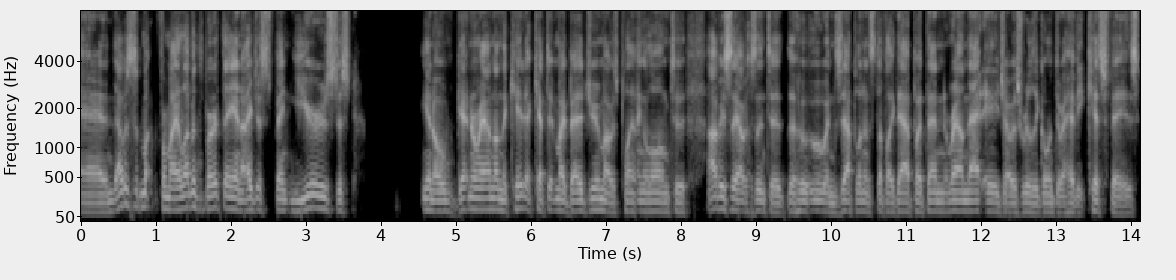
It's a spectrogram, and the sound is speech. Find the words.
and that was my, for my 11th birthday, and I just spent years just you know getting around on the kit. I kept it in my bedroom. I was playing along to obviously I was into the Who and Zeppelin and stuff like that, but then around that age, I was really going through a heavy Kiss phase.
